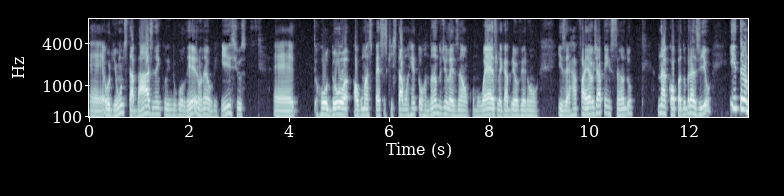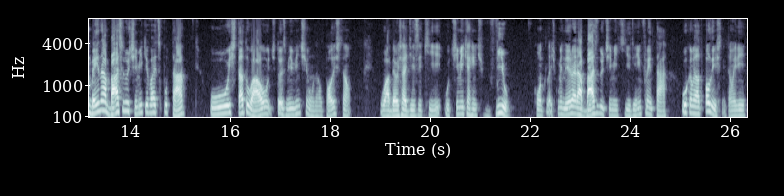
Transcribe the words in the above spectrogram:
é, oriundos da base, né, incluindo o goleiro, né, o Vinícius, é, rodou algumas peças que estavam retornando de lesão, como Wesley, Gabriel Veron e Zé Rafael, já pensando na Copa do Brasil e também na base do time que vai disputar o estadual de 2021, né, o Paulistão. O Abel já disse que o time que a gente viu contra o Atlético Mineiro era a base do time que iria enfrentar o Campeonato Paulista. Então ele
